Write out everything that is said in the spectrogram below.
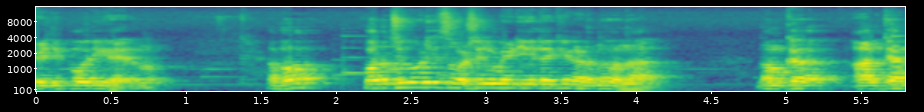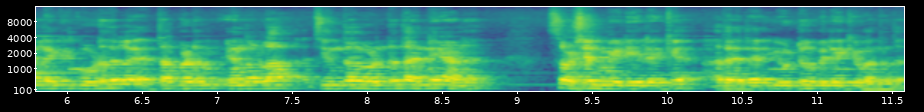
എഴുതി പോരുകയായിരുന്നു അപ്പോൾ കുറച്ചുകൂടി സോഷ്യൽ മീഡിയയിലേക്ക് കടന്നു വന്നാൽ നമുക്ക് ആൾക്കാരിലേക്ക് കൂടുതൽ എത്തപ്പെടും എന്നുള്ള ചിന്ത കൊണ്ട് തന്നെയാണ് സോഷ്യൽ മീഡിയയിലേക്ക് അതായത് യൂട്യൂബിലേക്ക് വന്നത്.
